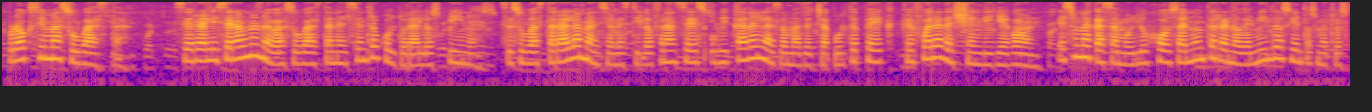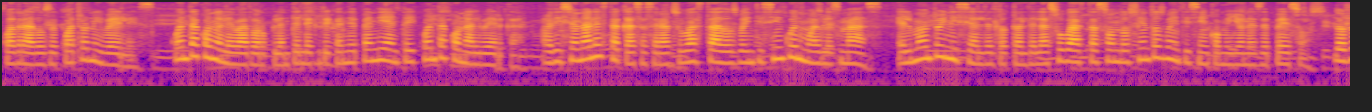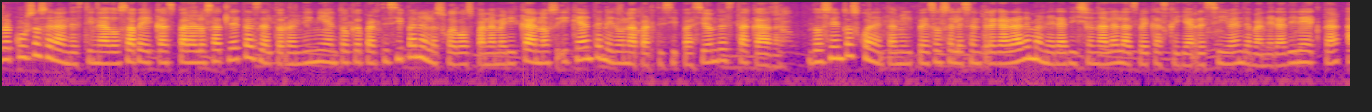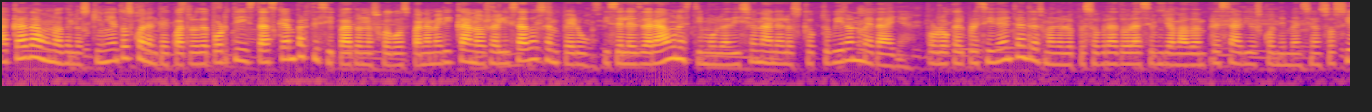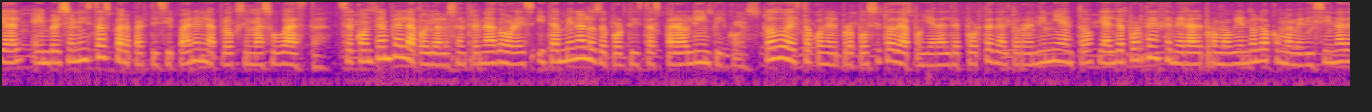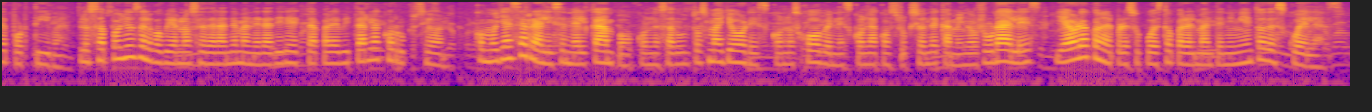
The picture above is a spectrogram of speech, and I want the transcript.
Próxima subasta. Se realizará una nueva subasta en el Centro Cultural Los Pinos. Se subastará la mansión estilo francés ubicada en las lomas de Chapultepec, que fuera de Shenley-Yegón. Es una casa muy lujosa en un terreno de 1.200 metros cuadrados de cuatro niveles. Cuenta con elevador, planta eléctrica independiente y cuenta con alberca. Adicional a esta casa serán subastados 25 inmuebles más. El monto inicial del total de la subasta son 225 millones de pesos. Los recursos serán destinados a becas para los atletas de alto rendimiento que participan en los Juegos Panamericanos y que han tenido una participación destacada. 240 mil pesos se les entregará de manera adicional a las becas que ya reciben de manera directa a cada uno de los 544 deportistas que han participado en los Juegos Panamericanos realizados en Perú y se les dará un estímulo adicional a los que obtuvieron medalla, por lo que el presidente Andrés Manuel López Obrador hace un llamado a empresarios con dimensión social e inversionistas para participar en la próxima subasta. Se contempla el apoyo a los entrenadores y también a los deportistas paraolímpicos. Todo esto con el propósito de apoyar al deporte de alto rendimiento y al deporte en general promoviéndolo como medicina deportiva. Los apoyos del gobierno se darán de manera directa para evitar la corrupción, como ya se realiza en el campo, con los adultos mayores, con los jóvenes, con la construcción de caminos rurales y ahora con el presupuesto para el mantenimiento de escuelas.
